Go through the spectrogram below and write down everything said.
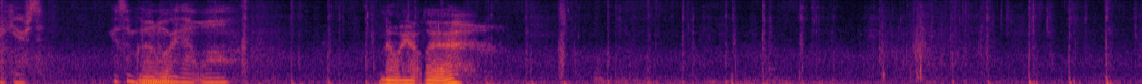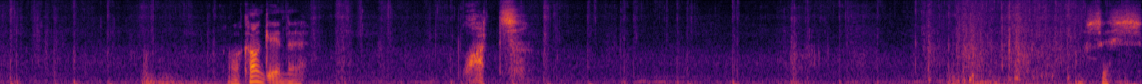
Figures. Guess I'm No going over way. that wall. No way out there. Oh, I can't get in there. What? What's this?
